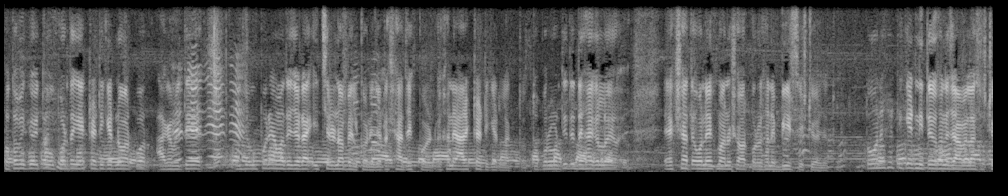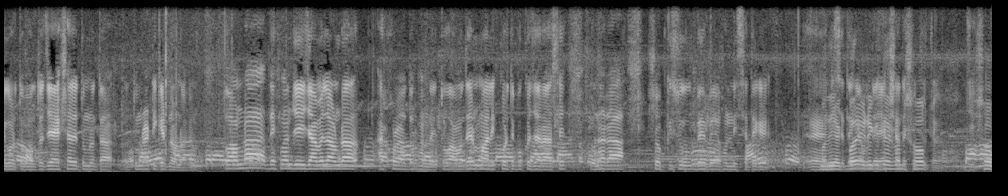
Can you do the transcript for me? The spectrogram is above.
প্রথমে কি হয়তো উপর থেকে একটা টিকিট নেওয়ার পর আগামীতে যে উপরে আমাদের যেটা ইচ্ছেরনা বেলকনি যেটা সাজেক পয়েন্ট ওখানে আরেকটা টিকিট লাগতো। তো পরবর্তীতে দেখা গেল একসাথে অনেক মানুষ হওয়ার পর ওখানে ভিড় সৃষ্টি হয়ে যেত। তো অনেকে টিকিট নিতে ওখানে ঝামেলা সৃষ্টি করতে বলতো যে একসাথে তোমরা তা- তোমরা টিকিট নাও না কেন? তো আমরা দেখলাম যে এই ঝামেলা আমরা আর করার দরকার নেই। তো আমাদের মালিক কর্তৃপক্ষ যারা আছে ওনারা সব কিছু ভেবে এখন নিচে থেকে মানে একবার থেকে এটা কিন্তু এখন একসাথে সব 70 টাকা। সব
